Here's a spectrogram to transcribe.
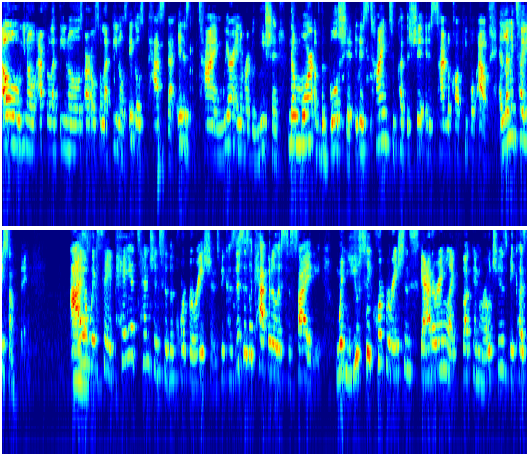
oh, you know, Afro Latinos are also Latinos. It goes past that. It is time. We are in a revolution. No more of the bullshit. It is time to cut the shit. It is time to call people out. And let me tell you something. I always say pay attention to the corporations because this is a capitalist society. When you see corporations scattering like fucking roaches because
